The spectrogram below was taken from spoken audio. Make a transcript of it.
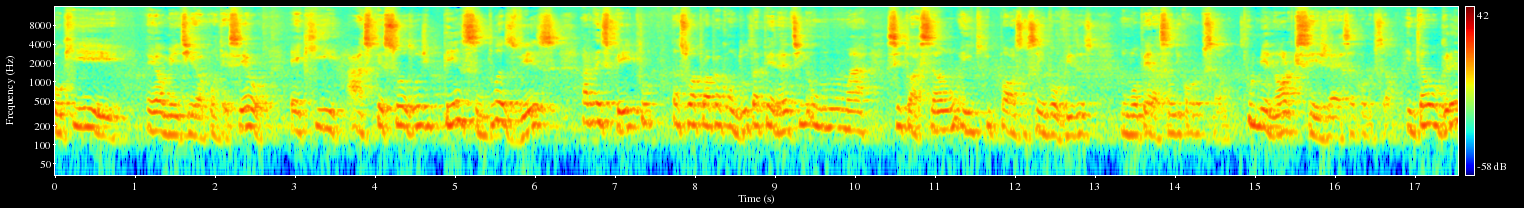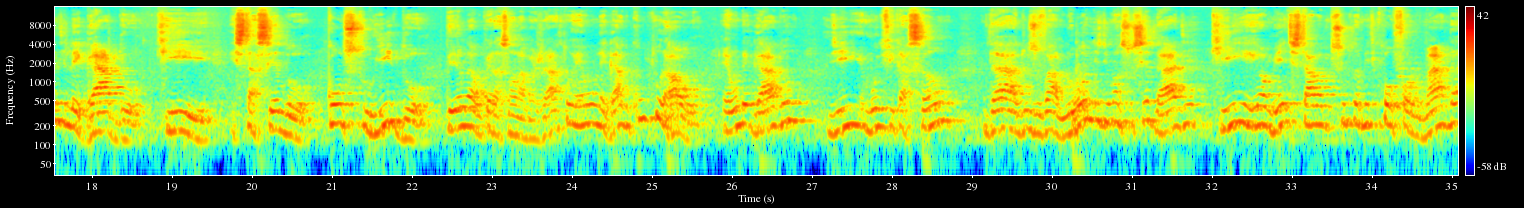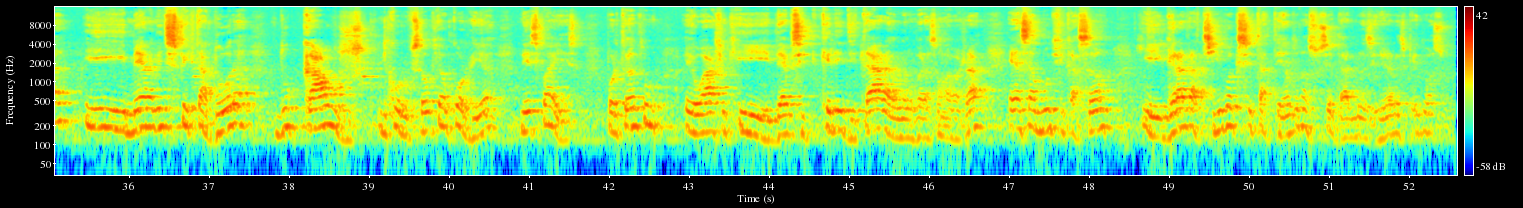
o que realmente aconteceu é que as pessoas hoje pensam duas vezes a respeito da sua própria conduta perante uma situação em que possam ser envolvidas numa operação de corrupção, por menor que seja essa corrupção. Então, o grande legado que está sendo construído pela Operação Lava Jato é um legado cultural é um legado de modificação da, dos valores de uma sociedade que realmente estava absolutamente conformada e meramente espectadora do caos de corrupção que ocorria nesse país. Portanto, eu acho que deve-se acreditar à Operação Lava Jato essa modificação que, gradativa que se está tendo na sociedade brasileira a respeito do assunto.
